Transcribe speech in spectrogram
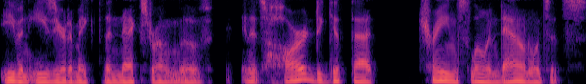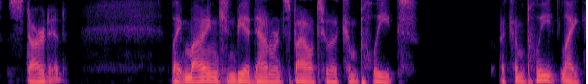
even easier to make the next wrong move. And it's hard to get that train slowing down once it's started. Like mine can be a downward spiral to a complete, a complete like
